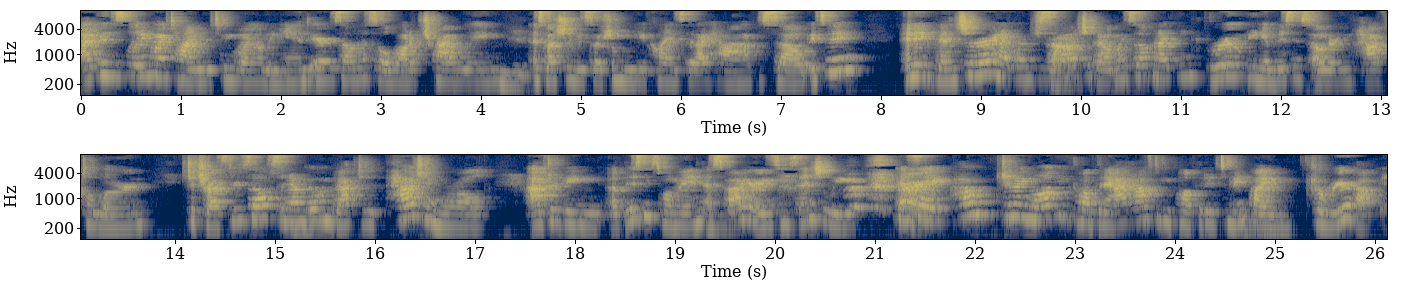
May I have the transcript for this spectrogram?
I've been splitting my time between Wyoming and Arizona, so a lot of traveling, especially with social media clients that I have. So it's been an adventure and I've learned so much about myself. And I think through being a business owner, you have to learn to trust yourself. So now I'm going back to the pageant world after being a businesswoman, aspiring essentially. It's Right. like, how can I not be confident? I have to be confident to make my career happen.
